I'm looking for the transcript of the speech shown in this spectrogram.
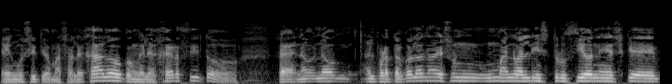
en un sitio más alejado, con el ejército. O sea, no, no, el protocolo no es un, manual de instrucciones que,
